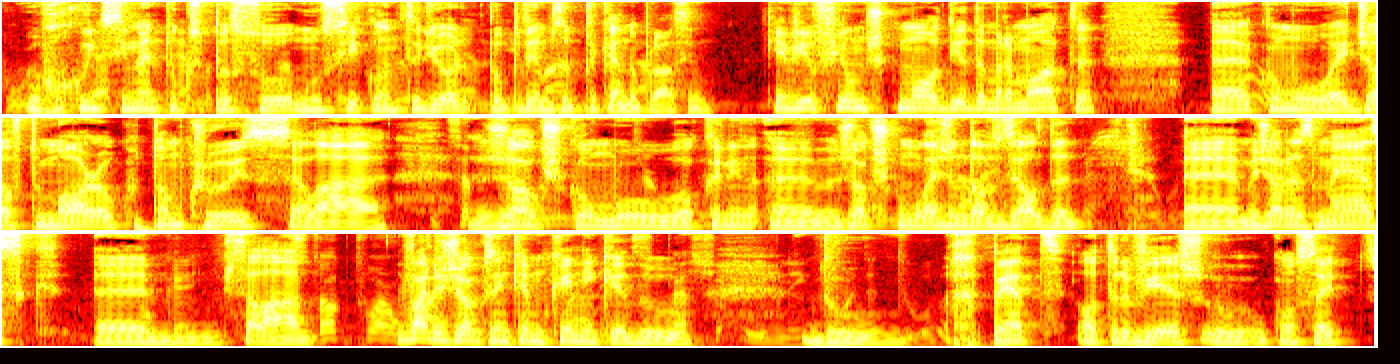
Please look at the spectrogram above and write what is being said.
o reconhecimento do que se passou no ciclo anterior para podermos aplicar no próximo. Quem viu filmes como O Dia da Marmota, uh, como Age of Tomorrow, com Tom Cruise, sei lá, jogos como, uh, jogos como Legend of Zelda, uh, Majora's Mask, sei lá, vários jogos em que a mecânica do, do repete outra vez o, o, conceito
